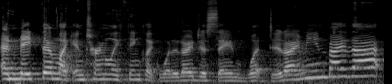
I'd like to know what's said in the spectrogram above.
And make them like internally think like, what did I just say? And what did I mean by that?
